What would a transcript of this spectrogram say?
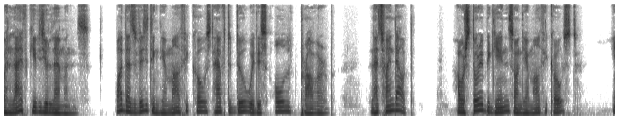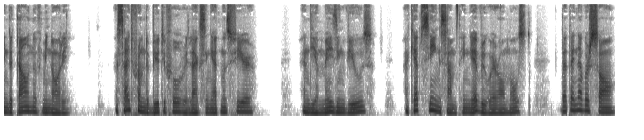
When life gives you lemons, what does visiting the Amalfi Coast have to do with this old proverb? Let's find out. Our story begins on the Amalfi Coast, in the town of Minori. Aside from the beautiful, relaxing atmosphere and the amazing views, I kept seeing something everywhere almost that I never saw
